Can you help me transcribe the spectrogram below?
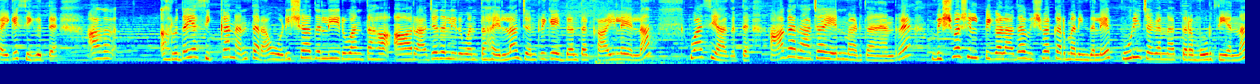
ಕೈಗೆ ಸಿಗುತ್ತೆ. ಆಗ ಹೃದಯ ಸಿಕ್ಕ ನಂತರ ಒಡಿಶಾದಲ್ಲಿ ಇರುವಂತಹ, ಆ ರಾಜ್ಯದಲ್ಲಿರುವಂತಹ ಎಲ್ಲ ಜನರಿಗೆ ಇದ್ದಂಥ ಕಾಯಿಲೆ ಎಲ್ಲ ವಾಸಿಯಾಗುತ್ತೆ ಆಗ ರಾಜ ಏನು ಮಾಡ್ತಾನೆ ಅಂದರೆ ವಿಶ್ವಶಿಲ್ಪಿಗಳಾದ ವಿಶ್ವಕರ್ಮನಿಂದಲೇ ಪೂರಿ ಜಗನ್ನಾಥರ ಮೂರ್ತಿಯನ್ನು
